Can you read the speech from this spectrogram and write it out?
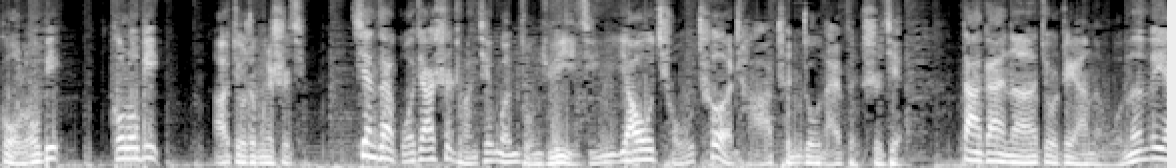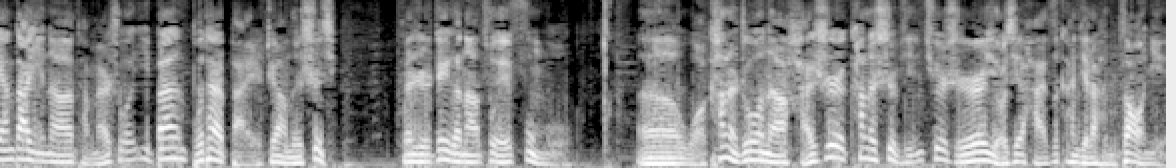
佝偻病，佝偻病啊，就这么个事情。现在国家市场监管总局已经要求彻查郴州奶粉事件，大概呢就是这样的。我们微言大义呢，坦白说一般不太摆这样的事情，但是这个呢，作为父母。呃，我看了之后呢，还是看了视频，确实有些孩子看起来很造孽，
